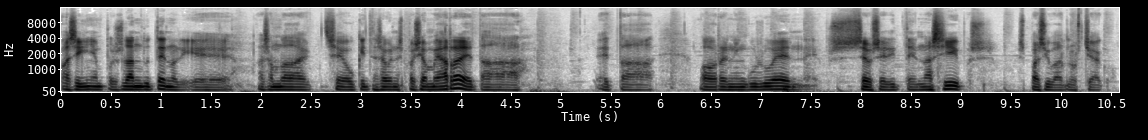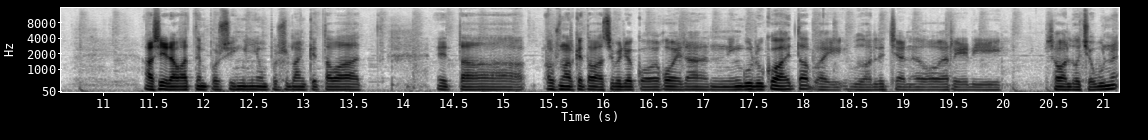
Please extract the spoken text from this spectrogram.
hasi ginen pues, lan duten hori, e, asambladak ze aukiten zauen espazioan beharra, eta eta ba, horren inguruen e, zeu zeriten hasi pues, espazio bat lortzeako. Hasiera baten pues, inginen pues, lanketa bat eta hausnarketa bat ziberioko egoeran ingurukoa eta bai udaletxean edo herrieri zabaldu etxegune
